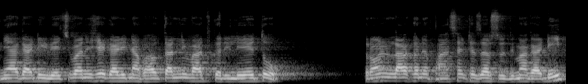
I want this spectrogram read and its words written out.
ને આ ગાડી વેચવાની છે. ગાડીના ભાવતાલની વાત કરી લઈએ તો ત્રણ લાખ અને પાસઠ હજાર સુધીમાં ગાડી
